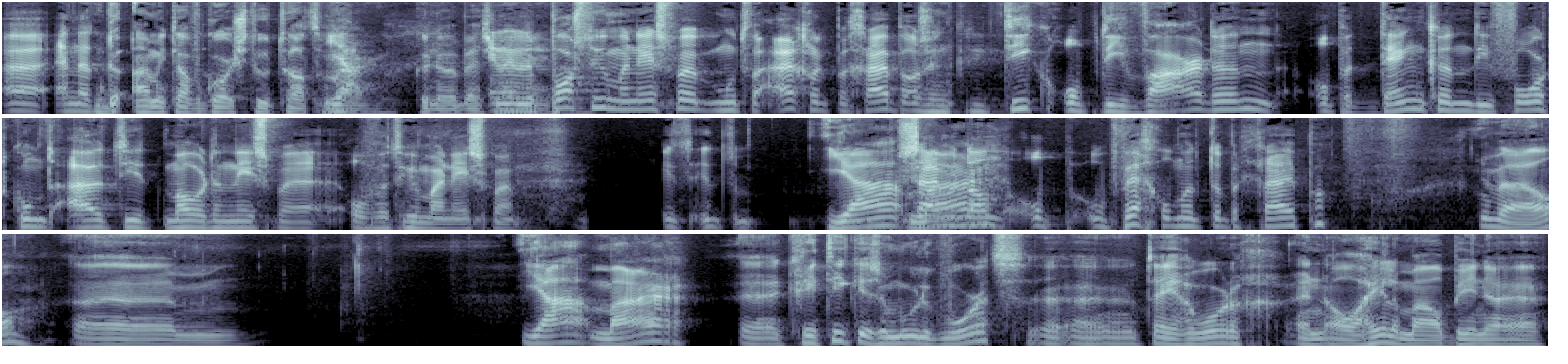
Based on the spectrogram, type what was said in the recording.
Eh, en het De Amitav Ghosh doet dat, Ja. maar kunnen we best En in het posthumanisme moeten we eigenlijk begrijpen als een kritiek op die waarden, op het denken die voortkomt uit het modernisme of het humanisme. Is- is- Ja, zijn maar... we dan op, op weg om het te begrijpen? Wel. ehm, ja, maar eh, kritiek is een moeilijk woord eh, tegenwoordig. En al helemaal binnen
